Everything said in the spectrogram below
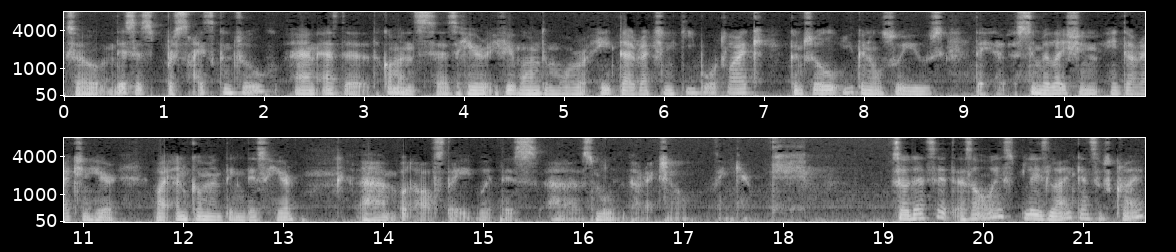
So this is precise control and as the, the comment says here if you want a more 8 direction keyboard like control you can also use the simulation 8 direction here by uncommenting this here um, but I'll stay with this uh, smooth directional thing here. So that's it. As always, please like and subscribe.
